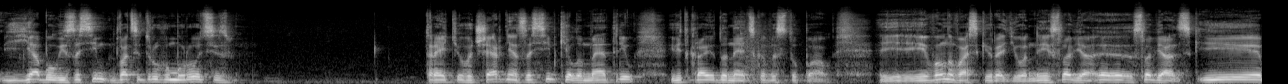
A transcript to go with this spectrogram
я був і за сім, 22-му році 3 червня за 7 кілометрів від краю Донецька виступав. І Волноваський район, і е, Слав'янськ, і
